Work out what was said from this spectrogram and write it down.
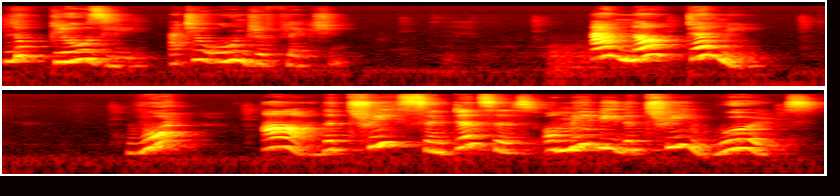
Look closely at your own reflection. And now tell me, what are the three sentences or maybe the three words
